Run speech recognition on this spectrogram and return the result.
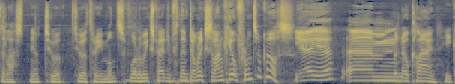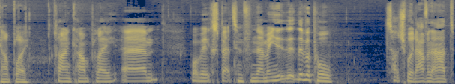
the last you know two or two or three months. What are we expecting from them? Dominic Solanke up front, of course, Yeah, yeah. Um, but no Clyne, he can't play. Clyne can't play. Um, what are we expecting from them? I mean, Liverpool, Touchwood, haven't had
